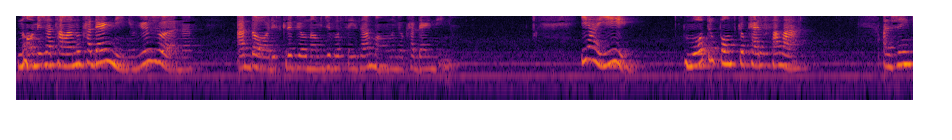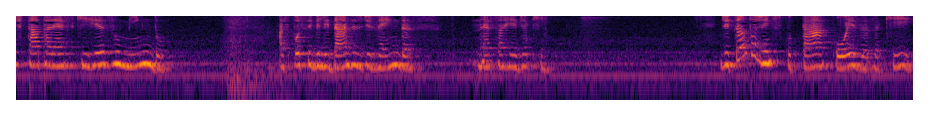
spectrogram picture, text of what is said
Nome já tá lá no caderninho, viu, Joana? Adoro escrever o nome de vocês à mão no meu caderninho. E aí, Um outro ponto que eu quero falar. A gente tá, parece que resumindo as possibilidades de vendas nessa rede aqui. De tanto a gente escutar coisas aqui,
